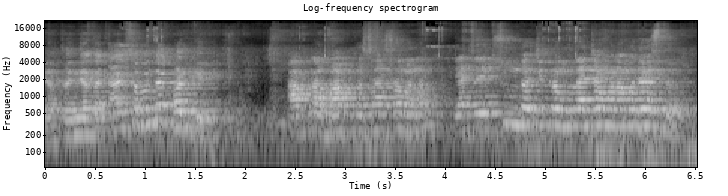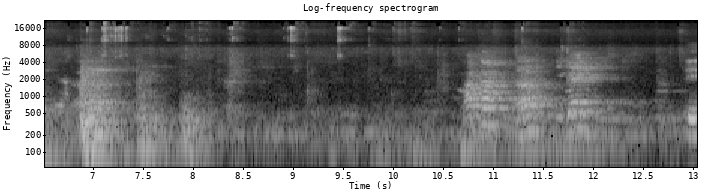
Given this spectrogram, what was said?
याचा आणि याचा काय संबंध आहे फडके? आपला बाप कसा असावा ना याचं एक सुंदर चित्र मुलांच्या मनामध्ये असतं. काका हा? ते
